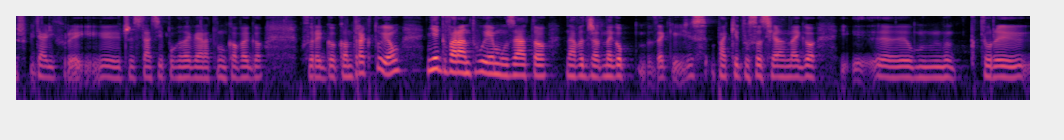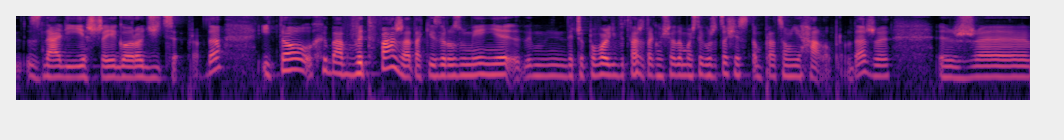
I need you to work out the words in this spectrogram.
szpitali które, czy stacji pogotowia ratunkowego, które go kontraktują, nie gwarantuje mu za to nawet żadnego pakietu socjalnego, który znali jeszcze jego rodzice, prawda? I to chyba wytwarza takie zrozumienie, czy powoli wytwarza taką świadomość tego, że coś jest z tą pracą nie halo, prawda? Że, że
